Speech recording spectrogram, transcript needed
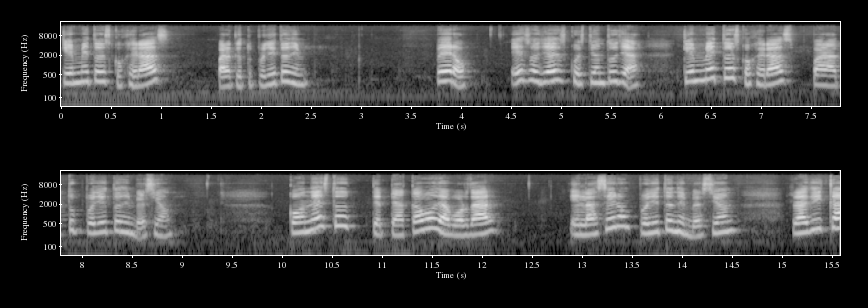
¿Qué método escogerás para que tu proyecto de... Pero eso ya es cuestión tuya. ¿Qué método escogerás para tu proyecto de inversión? Con esto te acabo de abordar, el hacer un proyecto de inversión radica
